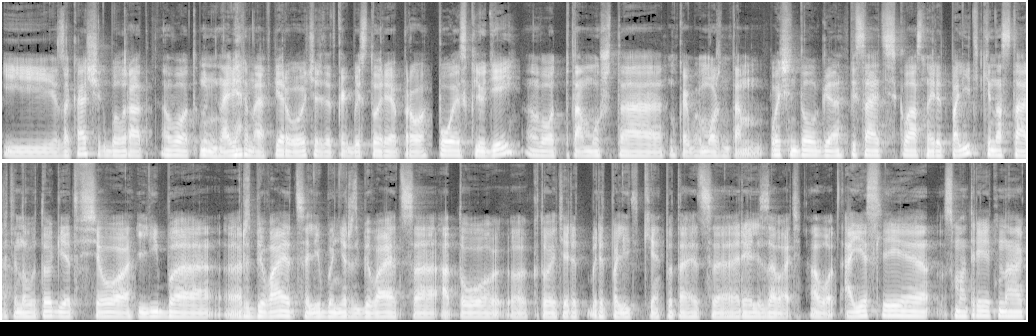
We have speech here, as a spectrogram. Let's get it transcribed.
и заказчик был рад, вот, ну, наверное, в первую очередь это как бы история про поиск людей, вот, потому что, ну, как бы можно там очень долго писать классные редполитики на старте, но в итоге это все либо разбивается, либо не разбивается, а то, э, кто эти редполитики пытается реализовать, а вот. А если смотреть на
